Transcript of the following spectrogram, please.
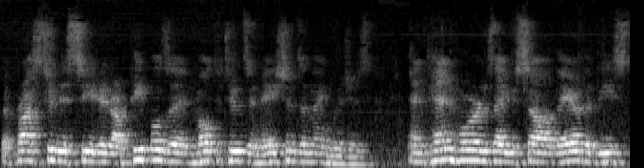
the prostitute is seated are peoples and multitudes and nations and languages. And ten horns that you saw, they are the beast.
